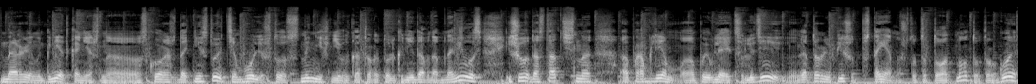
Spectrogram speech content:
на рынок, нет, конечно, скоро ждать не стоит, тем более, что с нынешней, которая только недавно обновилась, еще достаточно э, проблем э, появляется у людей, которые пишут постоянно что-то то одно, то другое.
